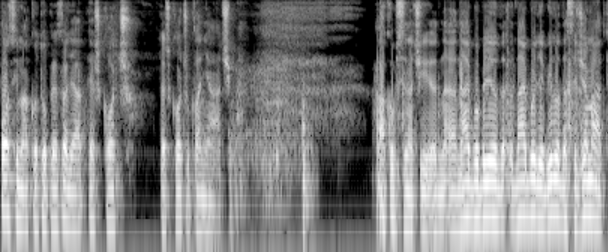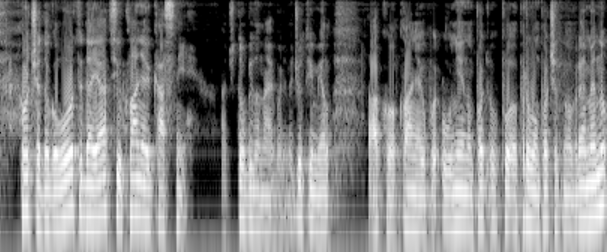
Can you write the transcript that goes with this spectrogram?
osim ako to predstavlja teškoću teškoću klanjačima. Ako bi se znači najbolje najbolje bilo da se džemat hoće dogovoriti da jaciju klanjaju kasnije. Znači to bilo najbolje. Međutim jel ako klanjaju u njenom u prvom početnom vremenu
